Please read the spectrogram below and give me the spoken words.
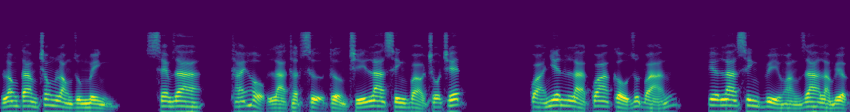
Long Tam trong lòng dùng mình, xem ra, Thái hậu là thật sự tưởng trí La Sinh vào chỗ chết. Quả nhiên là qua cầu rút ván, kia La Sinh vì hoàng gia làm việc,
